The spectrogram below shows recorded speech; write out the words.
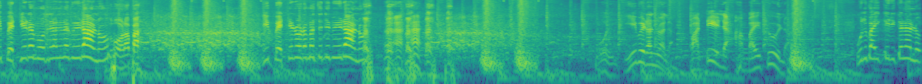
ഈ പെട്ടിയുടെ മുതലാളിയുടെ വീടാണോ? ഈ പെട്ടിയുടെ ഉടമസ്ഥന്റെ വീടാണോ? ഈ വീടൊന്നുമല്ല. പട്ടിയില്ല ബൈക്കുമില്ല. ഒരു ബൈക്ക് ഇരിക്കണല്ലോ.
